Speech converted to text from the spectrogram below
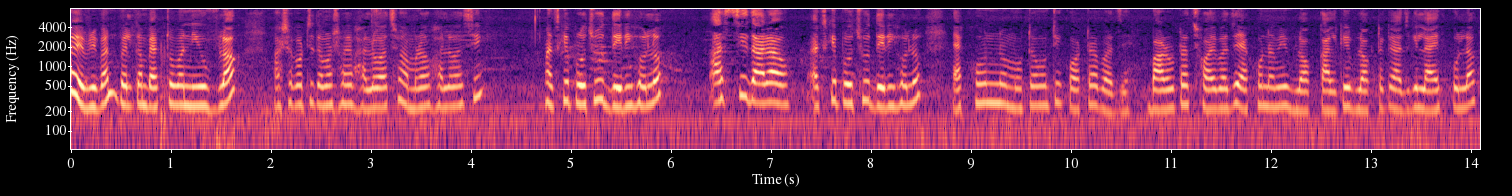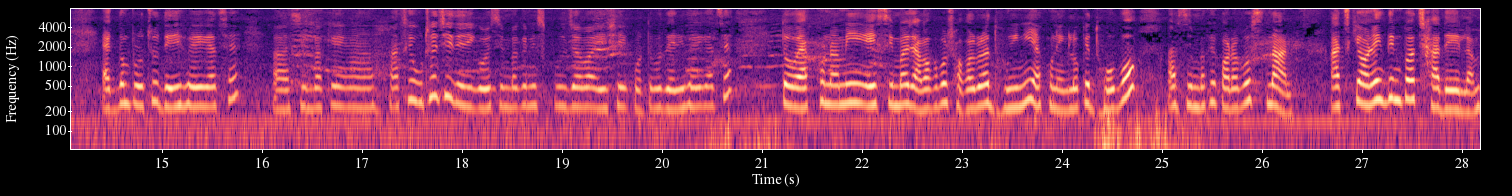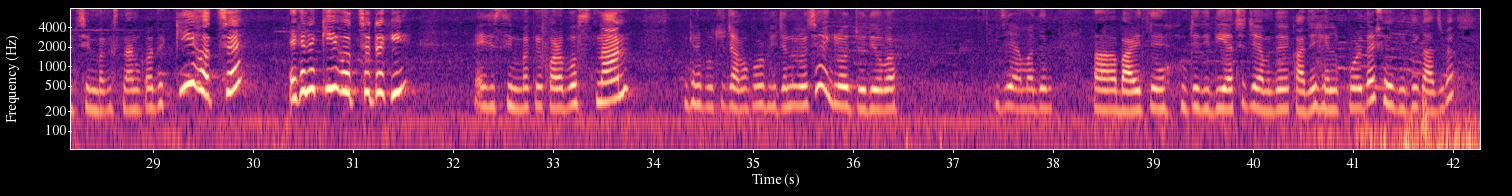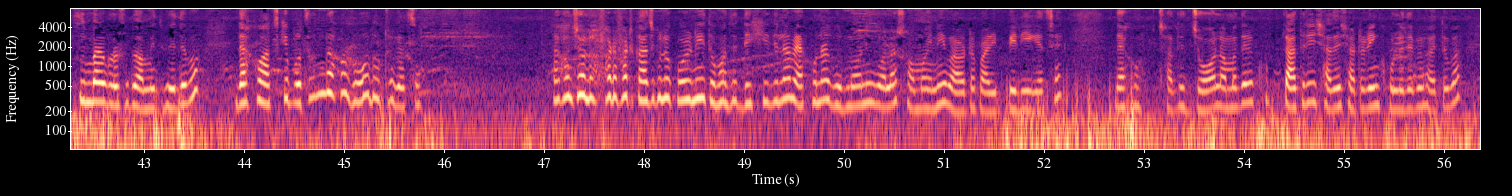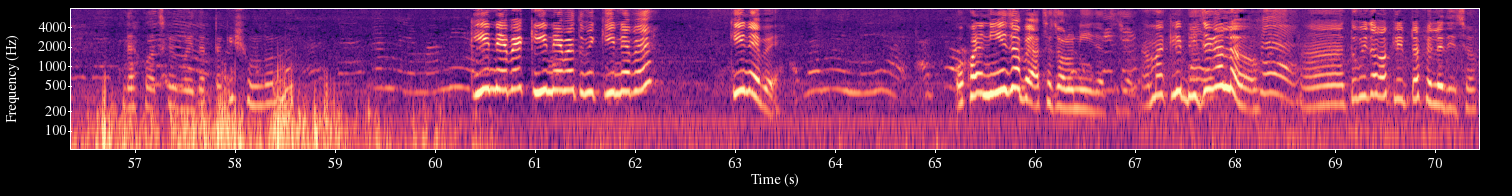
Hello everyone, welcome back to our new blog. আশা করছি তোমরা সবাই ভালো আছো, আমরাও ভালো আছি। আজকে প্রচুর দেরি হলো। আসছি, দাঁড়াও, আজকে প্রচুর দেরি হলো। এখন মোটামুটি কটা বাজে? বারোটা ছয় বাজে, এখন আমি ব্লগ কালকে ব্লগটাকে আজকে লাইভ করলাম। একদম প্রচুর দেরি হয়ে গেছে। সিম্বাকে আজকে উঠেছি দেরি করে, সিম্বাকে নিয়ে স্কুল যাওয়া, এই সেই করতে করতে দেরি হয়ে গেছে। তো এখন আমি এই সিম্বার জামা কাপড় সকালবেলা ধুইনি, এখন এগুলোকে ধোবো আর সিম্বাকে করাবো স্নান। আজকে অনেক দিন পর ছাদে এলাম সিম্বাকে স্নান করাতে। কি হচ্ছে? এখানে কি হচ্ছেটা কি? এই যে সিম্বাকে করাবো স্নান। এখানে প্রচুর জামা কাপড় ভেজানো রয়েছে। এগুলো যদিও বা যে আমাদের বাড়িতে যে দিদি আছে, যে আমাদের কাজে হেল্প করে দেয়, সেই দিদি কাজবে। সিম্বারগুলো শুধু আমি ধুয়ে দেবো। দেখো, আজকে প্রচণ্ড এখন রোদ উঠে গেছে। এখন চলো, ফটাফট কাজগুলো করে নিই। তোমাদের দেখিয়ে দিলাম। এখন আর গুড মর্নিং বলার সময় নেই। বারোটা পারি, পেরিয়ে গেছে। দেখো ছাদের জল। আমাদের খুব তাড়াতাড়ি ছাদের শাটারিং খুলে দেবে হয়তো বা দেখো আজকের ওয়েদারটা কি সুন্দর না? কি নেবে কি নেবে তুমি কি নেবে? কি নেবে? ওখানে নিয়ে যাবে? আচ্ছা চলো নিয়ে যাচ্ছি চলো। আমার ক্লিপ ভিজে গেল? হ্যাঁ, তুমি তো আমার ক্লিপটা ফেলে দিছো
